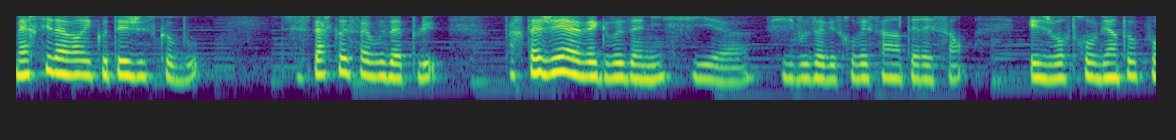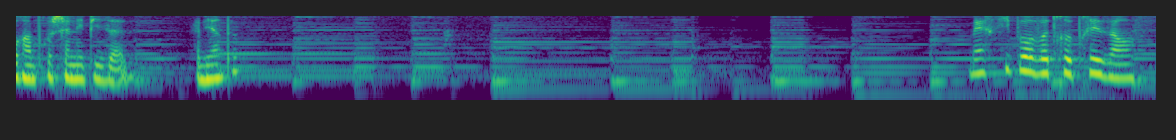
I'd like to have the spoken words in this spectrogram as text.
Merci d'avoir écouté jusqu'au bout. J'espère que ça vous a plu. Partagez avec vos amis si, euh, si vous avez trouvé ça intéressant. Et je vous retrouve bientôt pour un prochain épisode. À bientôt. Merci pour votre présence.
